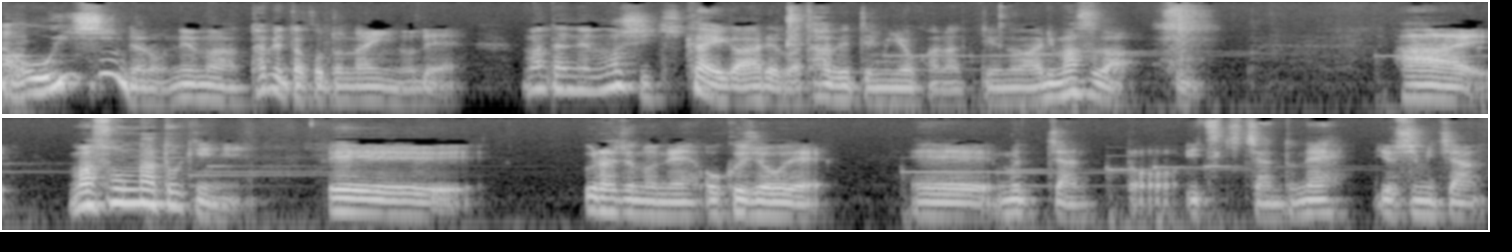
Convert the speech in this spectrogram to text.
あ美味しいんだろうね。まあ、食べたことないので、またね、もし機会があれば食べてみようかなっていうのはありますが、はい。まあ、そんな時に、えー、裏所のね、屋上で、えー、むっちゃんと、いつきちゃんとね、よしみちゃん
